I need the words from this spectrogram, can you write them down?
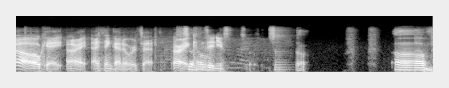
Oh, okay. All right. I think I know where it's at. All right, So- continue. So, um,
